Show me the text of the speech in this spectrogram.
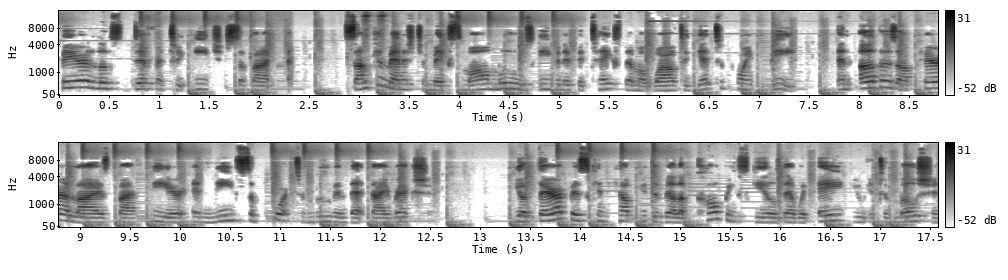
Fear looks different to each survivor. Some can manage to make small moves even if it takes them a while to get to point B, and others are paralyzed by fear and need support to move in that direction. Your therapist can help you develop coping skills that would aid you into motion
